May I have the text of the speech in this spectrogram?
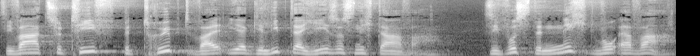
Sie war zutiefst betrübt, weil ihr geliebter Jesus nicht da war. Sie wusste nicht, wo er war.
